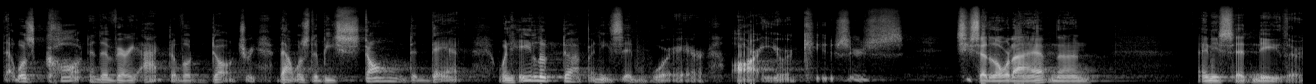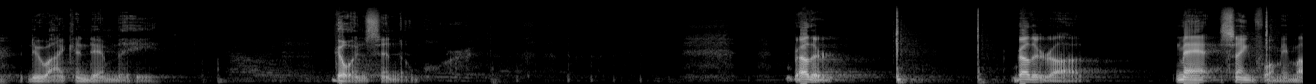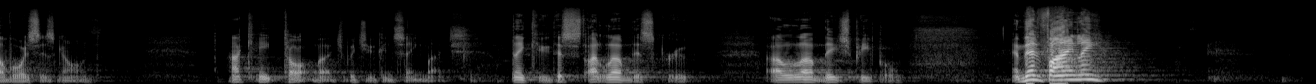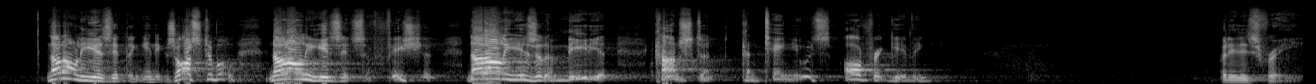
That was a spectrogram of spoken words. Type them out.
That was caught in the very act of adultery, that was to be stoned to death. When he looked up and he said, Where are your accusers? She said, Lord, I have none. And he said, Neither do I condemn thee. Go and sin no more. brother, brother uh, Matt, sing for me. My voice is gone. I can't talk much, but you can sing much. Thank you. This I love this group. I love these people. And then finally, not only is it inexhaustible, not only is it sufficient, not only is it immediate, constant, continuous, all forgiving, but it is free.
